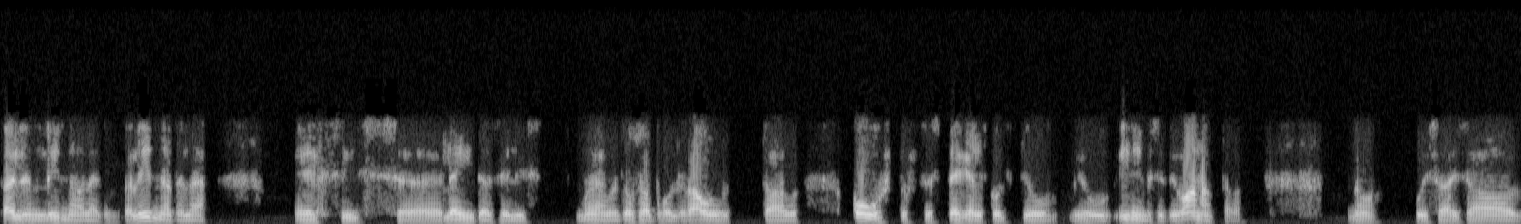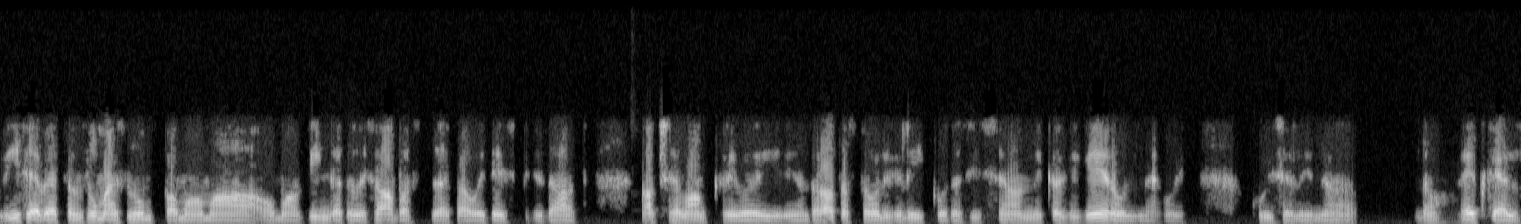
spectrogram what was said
Tallinna linnale kui ka linnadele, ehk siis leida sellist mõlemaid osapooli rahuldav kohustus, sest tegelikult ju, ju inimesed ju kannatavad. noh, kui sa ei saa, ise pead seal sumes lumpama oma, oma kingade või saabastega või teistpidi tahad lapsevankri või nii-öelda ratastooliga liikuda, siis see on ikkagi keeruline, kui, kui selline noh, hetkel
